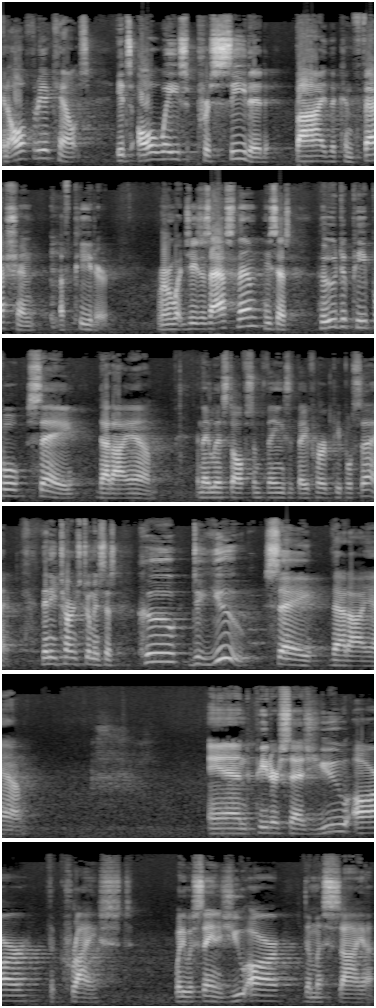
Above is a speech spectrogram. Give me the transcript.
in all three accounts, it's always preceded by the confession of Peter. Remember what Jesus asked them? He says, Who do people say that I am? and they list off some things that they've heard people say. Then he turns to him and says, Who do you say that I am? and Peter says, You are the Christ. What he was saying is, You are the Messiah,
